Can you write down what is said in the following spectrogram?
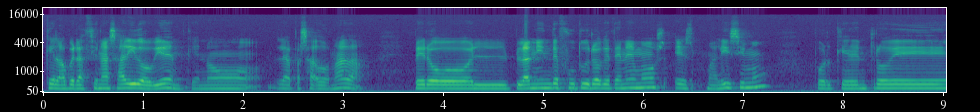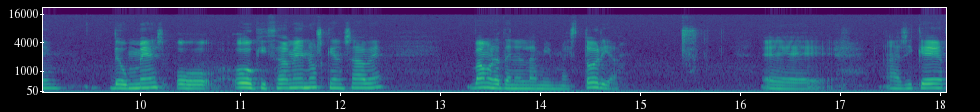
que la operación ha salido bien, que no le ha pasado nada. Pero el planning de futuro que tenemos es malísimo porque dentro de, un mes o, o quizá menos, quién sabe, vamos a tener la misma historia. Eh, así que,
